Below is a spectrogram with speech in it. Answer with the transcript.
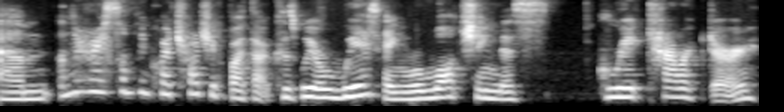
Um, and there is something quite tragic about that because we are waiting, we're watching this great character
